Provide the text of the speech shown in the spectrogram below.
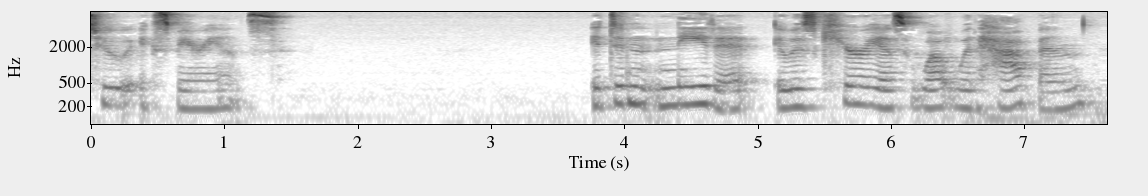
to experience. It didn't need it, it was curious what would happen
